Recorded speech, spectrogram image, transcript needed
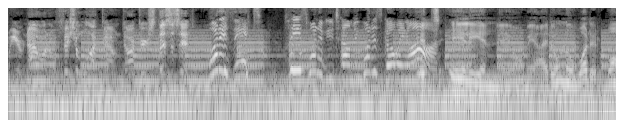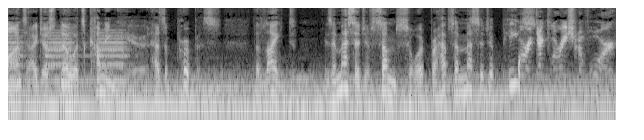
We are now on official lockdown, doctors. This is it. What is it? Please, one of you tell me what is going on. It's alien, Naomi. I don't know what it wants. I just know it's coming here. It has a purpose. The light is a message of some sort, perhaps a message of peace. Or a declaration of war.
